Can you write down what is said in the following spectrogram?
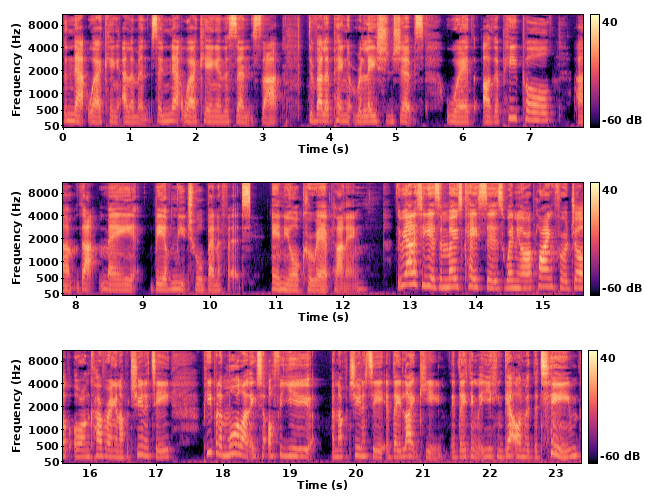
the networking element. So, networking in the sense that developing relationships with other people um, that may be of mutual benefit in your career planning. The reality is, in most cases, when you're applying for a job or uncovering an opportunity, people are more likely to offer you an opportunity if they like you, if they think that you can get on with the team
